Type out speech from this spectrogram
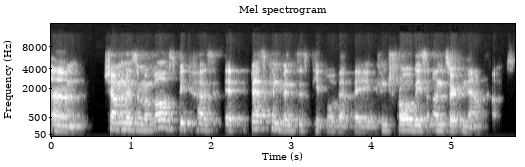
Um, shamanism evolves because it best convinces people that they control these uncertain outcomes.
